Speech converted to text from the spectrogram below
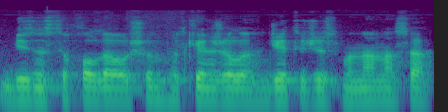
бизнесті қолдау үшін өткен жылы 700 мыңнан аса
